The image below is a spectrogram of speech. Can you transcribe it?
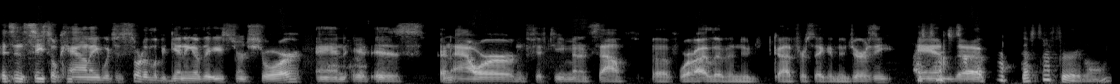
it's in Cecil County, which is sort of the beginning of the Eastern Shore, and it is an hour and 15 minutes south of where I live in New godforsaken New Jersey. And uh, That's not very long.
